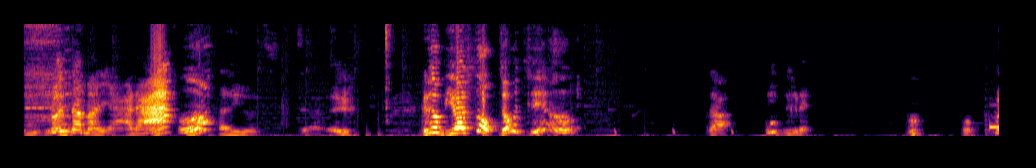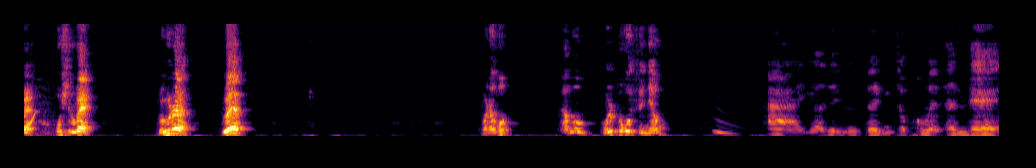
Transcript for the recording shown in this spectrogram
음, 이런단 말이야, 알아? 어? 아유, 진짜. 그래도 미워할 수 없죠, 그치? 어. 자, 응? 왜 그래? 응? 어? 왜? 혹시 왜? 왜 그래? 왜? 뭐라고? 방금 뭘 보고 있었냐고? 아, 여자 눈썰미 좋구만, 선생.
